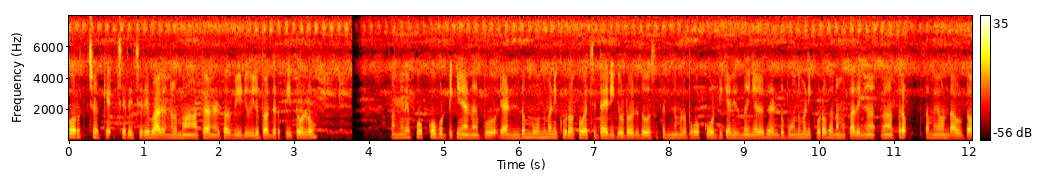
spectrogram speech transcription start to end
കുറച്ചൊക്കെ ചെറിയ ചെറിയ ഭാഗങ്ങൾ മാത്രമാണ് കേട്ടോ വീഡിയോയിൽ പകർത്തിയിട്ടുള്ളൂ. അങ്ങനെ പൊക്കോ പൊട്ടിക്കുകയാണ്. അപ്പോൾ രണ്ട് മൂന്ന് മണിക്കൂറൊക്കെ വെച്ചിട്ടായിരിക്കും കേട്ടോ. ഒരു ദിവസത്തിന് നമ്മളിപ്പോൾ കൊക്കോ പൊട്ടിക്കാൻ ഇരുന്ന് കഴിഞ്ഞാൽ ഒരു രണ്ട് മൂന്ന് മണിക്കൂറൊക്കെ നമുക്ക് അതിന് മാത്രം സമയം ഉണ്ടാവും കേട്ടോ.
